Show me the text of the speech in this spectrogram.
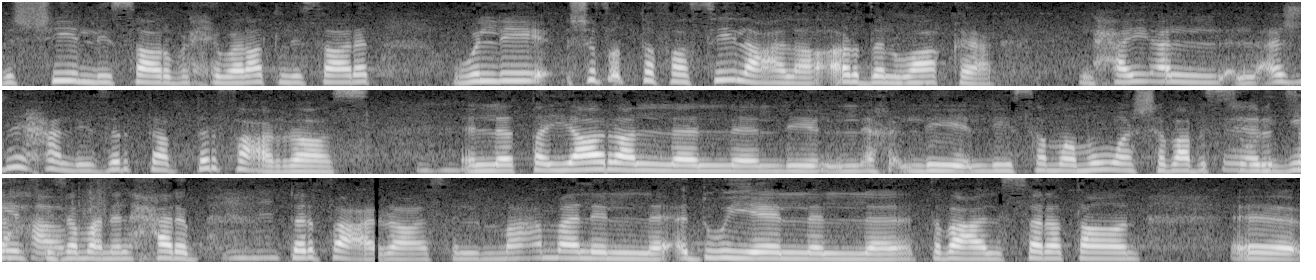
بالشيء اللي صار وبالحوارات اللي صارت واللي شفت تفاصيلها على أرض الواقع. الحقيقة الأجنحة اللي زرتها بترفع الرأس. الطيارة اللي اللي اللي صمموها الشباب السوريين في زمن الحرب بترفع الرأس. المعمل الأدوية تبع السرطان آه،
